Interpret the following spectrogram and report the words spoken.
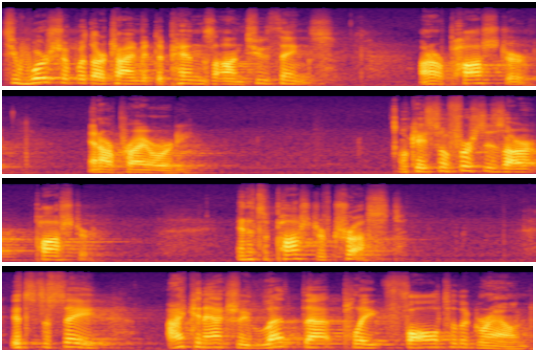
See, worship with our time, it depends on two things on our posture and our priority. Okay, so first is our posture, and it's a posture of trust. It's to say, I can actually let that plate fall to the ground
